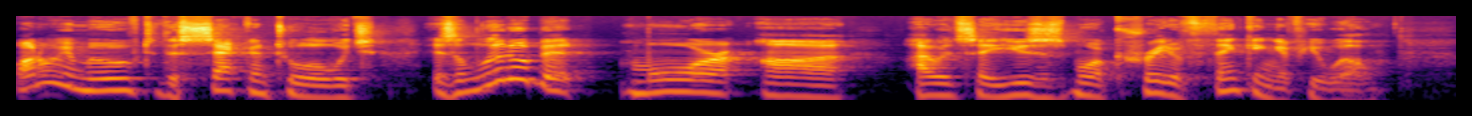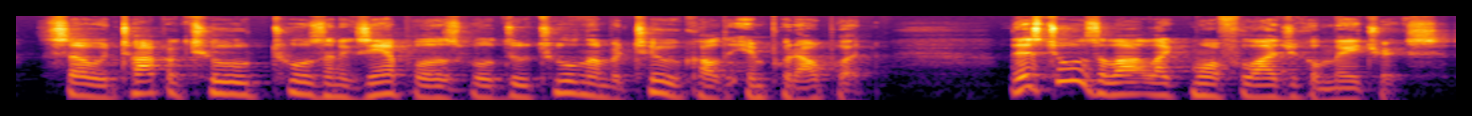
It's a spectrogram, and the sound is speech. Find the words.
Why don't we move to the second tool, which is a little bit more, uh, I would say, uses more creative thinking, if you will. So, in topic two, tools and examples, we'll do tool number two called input output. This tool is a lot like morphological matrix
